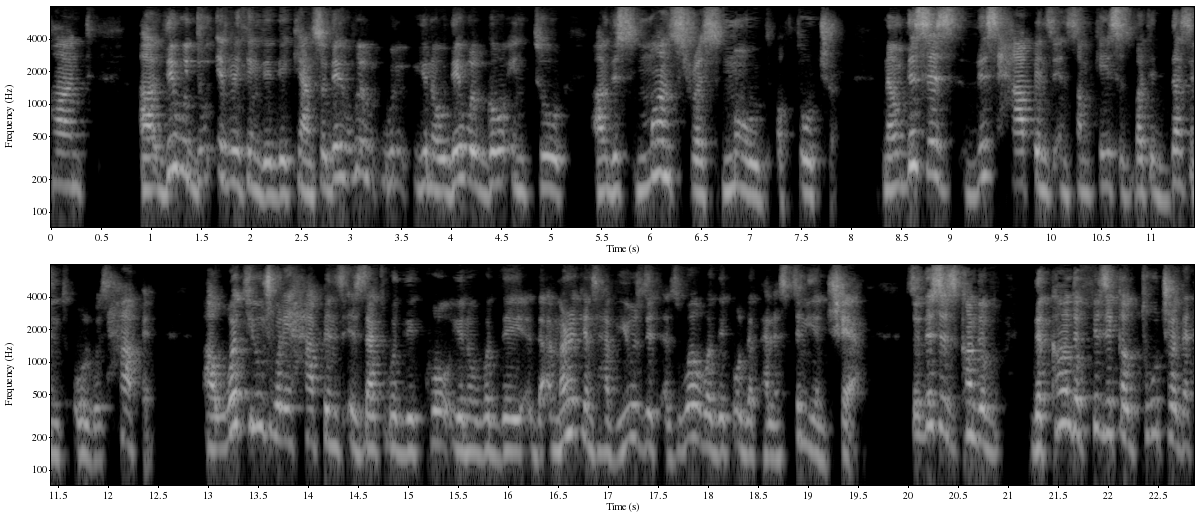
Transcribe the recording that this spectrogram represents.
can't. Uh, they will do everything that they can. So they will, will you know, they will go into uh, this monstrous mode of torture. Now, this is this happens in some cases, but it doesn't always happen. Uh, what usually happens is that what they call, you know, what the, the Americans have used it as well, what they call the Palestinian chair. So this is kind of the kind of physical torture that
